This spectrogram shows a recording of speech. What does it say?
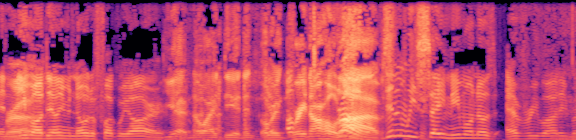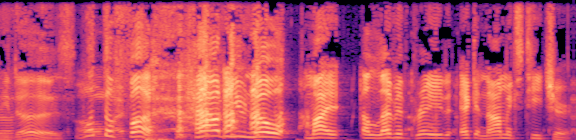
And Bruh. Nemo didn't even know who the fuck we are. You had no idea. Then, or grading our whole Bro, lives. didn't we say Nemo knows everybody, bro? he does. What the fuck? How do you know my 11th grade economics teacher?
